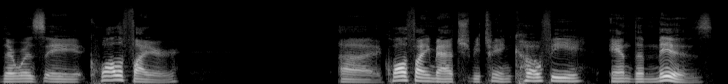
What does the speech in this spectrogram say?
there was a qualifier, uh, qualifying match between Kofi and the Miz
